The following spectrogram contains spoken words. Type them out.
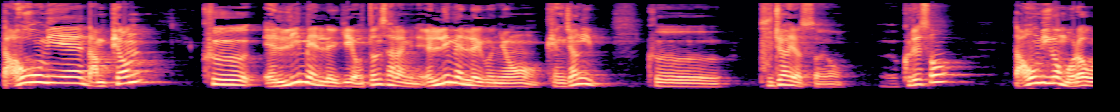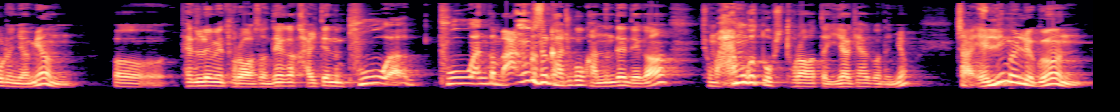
나오미의 남편 그 엘리멜렉이 어떤 사람이냐? 엘리멜렉은요 굉장히 그 부자였어요. 그래서 나오미가 뭐라고 그러냐면 어, 베들렘에 돌아와서 내가 갈 때는 부와, 부한과 많은 것을 가지고 갔는데 내가 정말 아무것도 없이 돌아왔다 이야기하거든요. 자, 엘리멜렉은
